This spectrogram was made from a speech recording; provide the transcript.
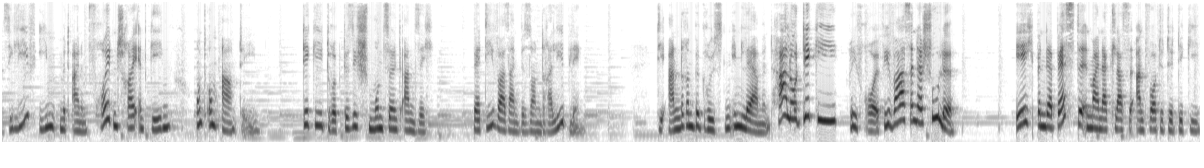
Sie lief ihm mit einem Freudenschrei entgegen und umarmte ihn. Dicky drückte sie schmunzelnd an sich. Betty war sein besonderer Liebling. Die anderen begrüßten ihn lärmend. Hallo Dicky, rief Rolf, wie war's in der Schule? Ich bin der Beste in meiner Klasse, antwortete Dicky.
